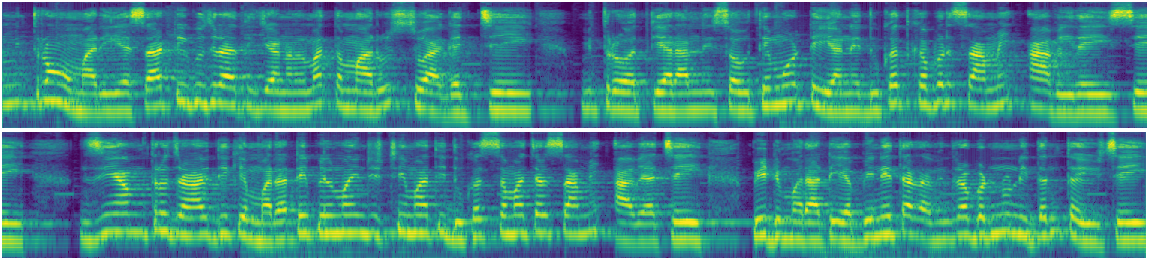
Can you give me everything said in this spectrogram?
મિત્રો, અમારી એસઆરટી ગુજરાતી ચેનલમાં તમારું સ્વાગત છે. મિત્રો, અત્યારે હાલની સૌથી મોટી અને દુઃખદ ખબર સામે આવી રહી છે. જ્યાં મિત્રો, જણાવી દીધી કે મરાઠી ફિલ્મ ઇન્ડસ્ટ્રીમાંથી દુઃખદ સમાચાર સામે આવ્યા છે. પીઢ મરાઠી અભિનેતા રવિન્દ્ર ભટ્ટનું નિધન થયું છે.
